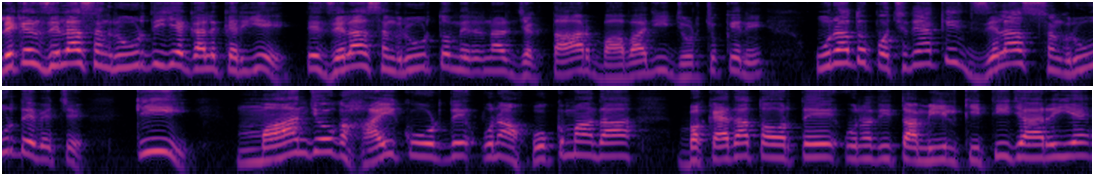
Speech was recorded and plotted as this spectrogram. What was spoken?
ਲੇਕਿਨ ਜ਼ਿਲ੍ਹਾ ਸੰਗਰੂਰ ਦੀ ਜੇ ਗੱਲ ਕਰੀਏ ਤੇ ਜ਼ਿਲ੍ਹਾ ਸੰਗਰੂਰ ਤੋਂ ਮੇਰੇ ਨਾਲ ਜਗਤਾਰ ਬਾਬਾ ਜੀ ਜੁੜ ਚੁੱਕੇ ਨੇ। ਉਹਨਾਂ ਤੋਂ ਪੁੱਛਦੇ ਹਾਂ ਕਿ ਜ਼ਿਲ੍ਹਾ ਸੰਗਰੂਰ ਦੇ ਵਿੱਚ ਕੀ ਮਾਨਯੋਗ ਹਾਈ ਕੋਰਟ ਦੇ ਉਹਨਾਂ ਹੁਕਮਾਂ ਦਾ ਬਕਾਇਦਾ ਤੌਰ ਤੇ ਉਹਨਾਂ ਦੀ ਤਾਮੀਲ ਕੀਤੀ ਜਾ ਰਹੀ ਹੈ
